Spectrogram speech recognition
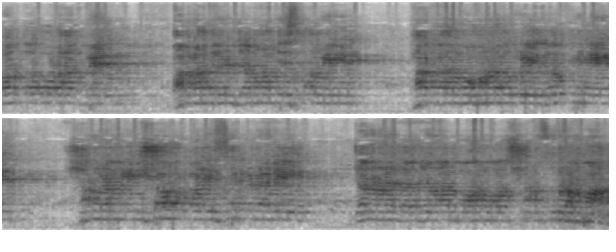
বক্তব্য রাখবেন বাংলাদেশ জামাত ইসলামী ঢাকা মহানগরী দক্ষিণের সংগ্রামী সহকারী সেক্রেটারি জননেতা জনাব মোহাম্মদ শামসুর রহমান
